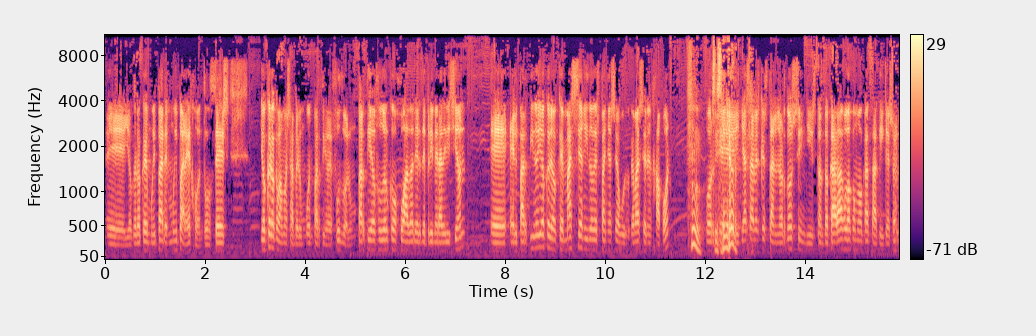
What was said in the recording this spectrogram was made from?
eh, yo creo que muy, pare- muy parejo. Entonces, yo creo que vamos a ver un buen partido de fútbol. Un partido de fútbol con jugadores de primera división. Eh, el partido yo creo que más seguido de España seguro que va a ser en Japón porque sí, señor. ya sabes que están los dos Shinjis, tanto Kagawa como Kazaki, que son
